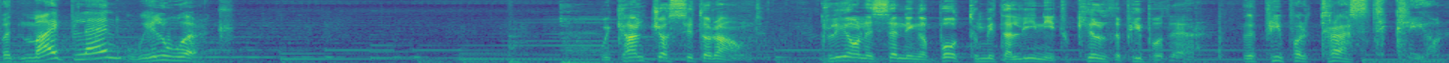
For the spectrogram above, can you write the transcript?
but my plan will work. We can't just sit around. Cleon is sending a boat to Mytilene to kill the people there. The people trust Cleon.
